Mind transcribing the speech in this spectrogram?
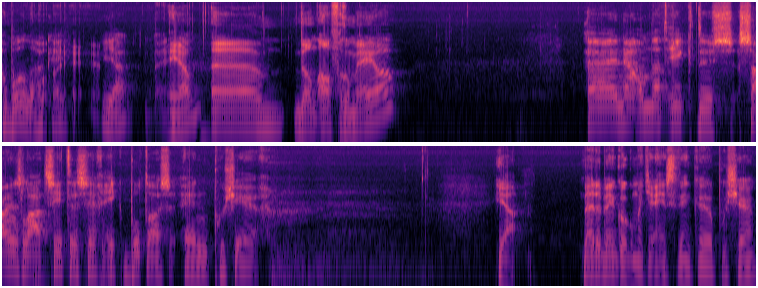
Oh, bon, oké. Ja. Ja. Ehm, dan Alfa Romeo. Eh, nou, omdat ik dus Sainz laat zitten, zeg ik Bottas en Poucher. Ja. Nee, daar ben ik ook met je eens. Ik denk uh, Poucher.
